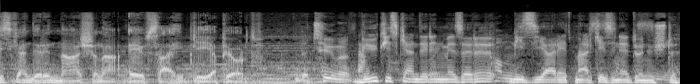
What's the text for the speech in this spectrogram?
İskender'in naaşına ev sahipliği yapıyordu. Büyük İskender'in mezarı bir ziyaret merkezine dönüştü.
